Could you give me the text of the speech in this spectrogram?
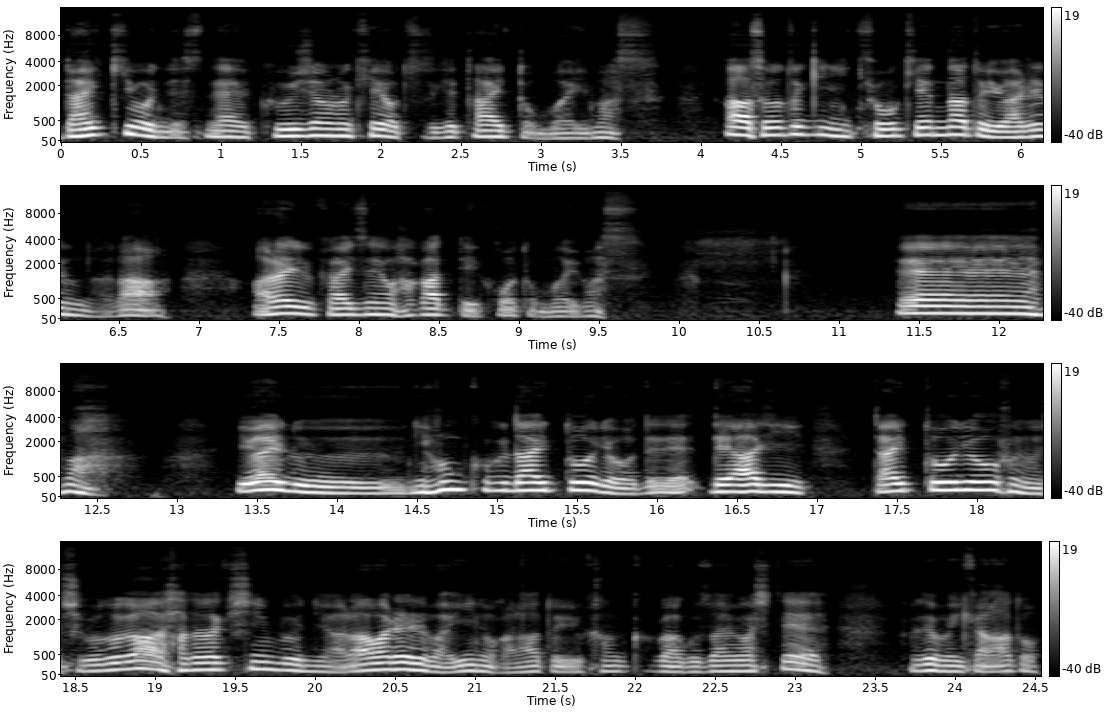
大規模にですね空上の刑を続けたいと思います。あその時に強権だと言われるならあらゆる改善を図っていこうと思います。えー、まあいわゆる日本国大統領でであり大統領府の仕事が働き新聞に現れればいいのかなという感覚がございましてそれでもいいかなと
